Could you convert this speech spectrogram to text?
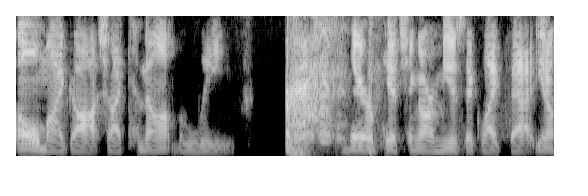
oh my gosh, I cannot believe they're pitching our music like that. You know,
